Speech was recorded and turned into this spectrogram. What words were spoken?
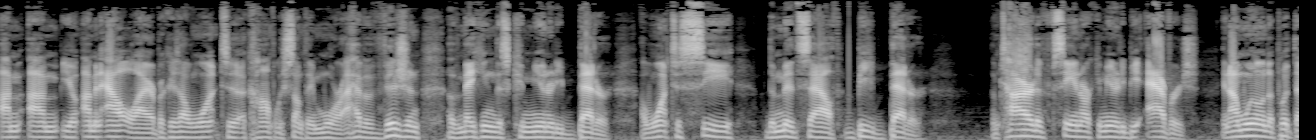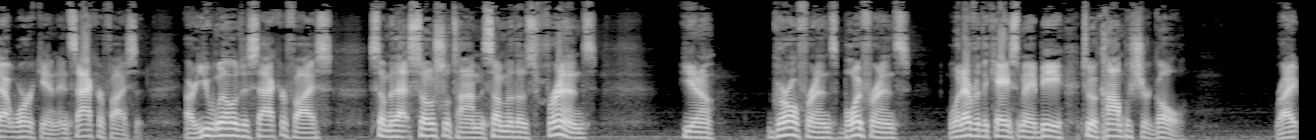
I'm, I'm, you know, I'm an outlier because I want to accomplish something more. I have a vision of making this community better. I want to see the Mid South be better. I'm tired of seeing our community be average, and I'm willing to put that work in and sacrifice it. Are you willing to sacrifice some of that social time and some of those friends, you know, girlfriends, boyfriends, whatever the case may be, to accomplish your goal, right?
